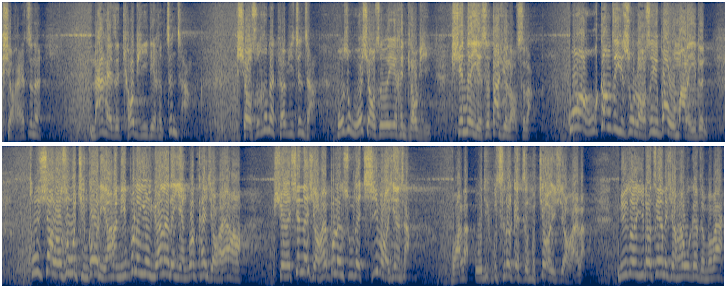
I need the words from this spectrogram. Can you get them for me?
小孩子呢，男孩子调皮一点很正常。小时候呢调皮正常，我说我小时候也很调皮，现在也是大学老师了。哇，我刚这一说，老师又把我骂了一顿。他说夏老师，我警告你啊，你不能用原来的眼光看小孩哈。小现在小孩不能输在起跑线上。完了，我就不知道该怎么教育小孩了。你说遇到这样的小孩，我该怎么办？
